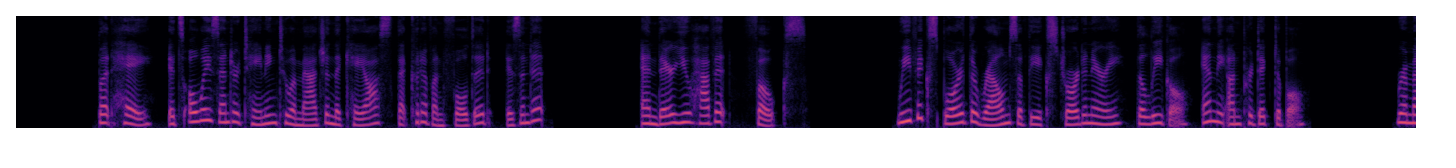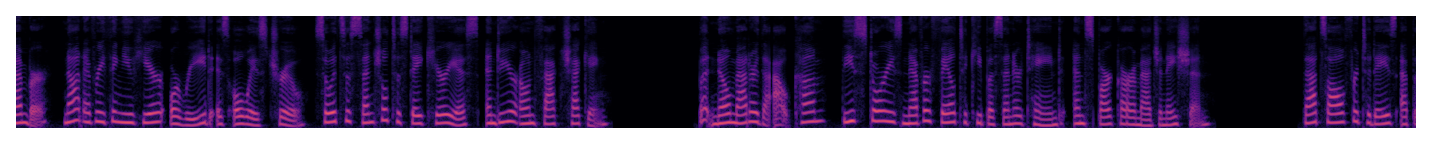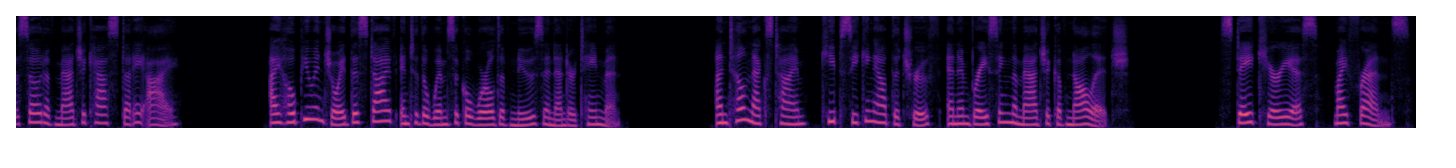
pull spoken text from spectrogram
But hey, it's always entertaining to imagine the chaos that could have unfolded, isn't it? And there you have it, folks. We've explored the realms of the extraordinary, the legal, and the unpredictable. Remember, not everything you hear or read is always true, so it's essential to stay curious and do your own fact checking. But no matter the outcome, these stories never fail to keep us entertained and spark our imagination. That's all for today's episode of Magicast.ai. I hope you enjoyed this dive into the whimsical world of news and entertainment. Until next time, keep seeking out the truth and embracing the magic of knowledge. Stay curious, my friends.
